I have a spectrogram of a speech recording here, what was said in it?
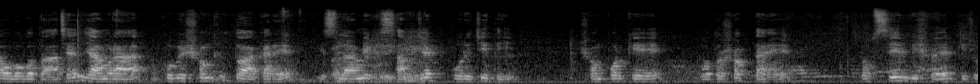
অবগত আছেন যে আমরা খুবই সংক্ষিপ্ত আকারে ইসলামিক সাবজেক্ট পরিচিতি সম্পর্কে গত সপ্তাহে তফসির বিষয়ের কিছু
